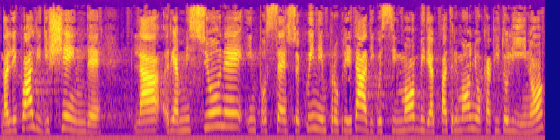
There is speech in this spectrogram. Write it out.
dalle quali discende la riammissione in possesso e quindi in proprietà di questi immobili al patrimonio capitolino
